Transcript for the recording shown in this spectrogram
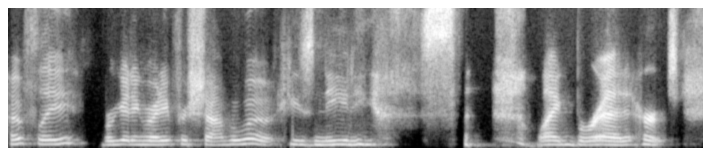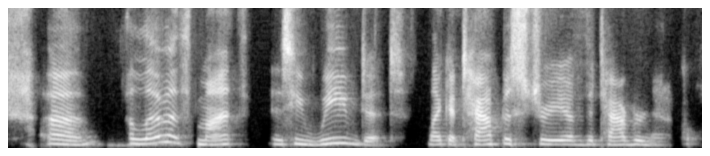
Hopefully, we're getting ready for Shavuot. He's kneading us like bread. It hurts. Um, 11th month is he weaved it like a tapestry of the tabernacle.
